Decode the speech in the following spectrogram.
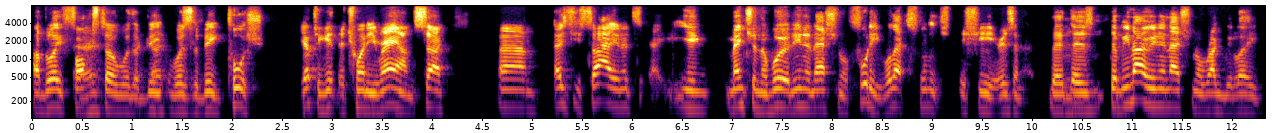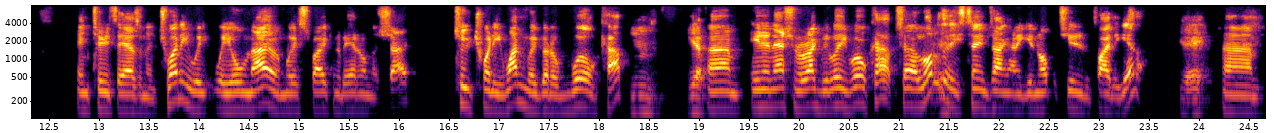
I believe Foxtel yeah. the okay. big was the big push yep. to get the twenty rounds. So, um, as you say, and it's you mentioned the word international footy. Well, that's finished this year, isn't it? There, mm. There's there'll be no international rugby league in 2020. We we all know, and we've spoken about it on the show. 221, we've got a World Cup. Mm. Yep. Um, International Rugby League World Cup. So a lot of these teams aren't going to get an opportunity to play together. Yeah. Um,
